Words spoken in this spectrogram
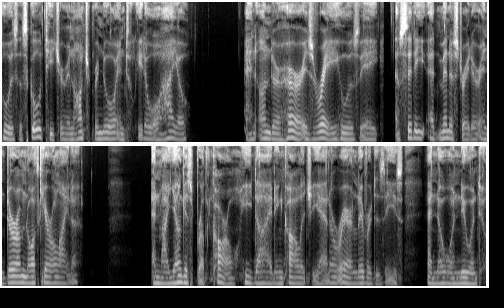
who is a school teacher and entrepreneur in Toledo, Ohio and under her is Ray, who was a, a city administrator in Durham, North Carolina. And my youngest brother, Carl, he died in college. He had a rare liver disease, and no one knew until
